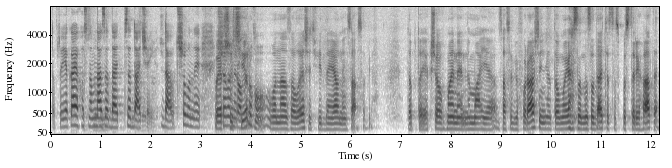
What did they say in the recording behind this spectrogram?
тобто яка їх основна задача? задача? Да, от що вони, В що вони першу роблять? чергу вона залежить від наявних засобів. Тобто, якщо в мене немає засобів ураження, то моя основна задача це спостерігати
